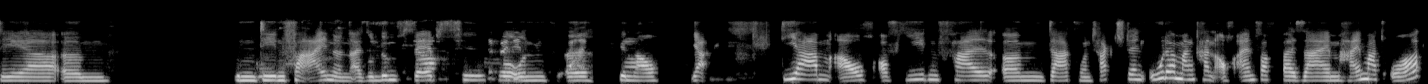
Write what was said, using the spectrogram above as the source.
der ähm, in den Vereinen, also Lymph Selbsthilfe und äh, genau, ja, die haben auch auf jeden Fall ähm, da Kontaktstellen oder man kann auch einfach bei seinem Heimatort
